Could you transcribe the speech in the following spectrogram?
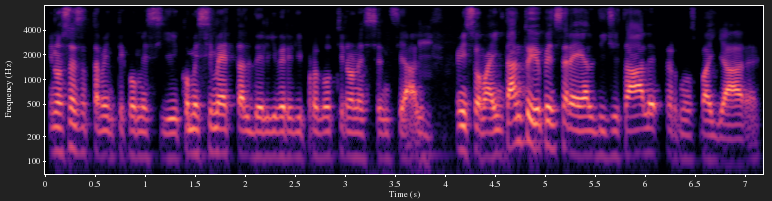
io non so esattamente come si, come si metta il delivery di prodotti non essenziali. Mm. Quindi insomma, intanto io penserei al digitale per non sbagliare.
